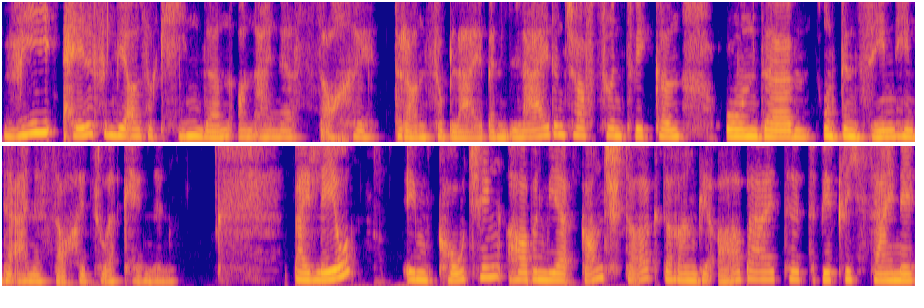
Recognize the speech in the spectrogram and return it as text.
Wie helfen wir also Kindern an einer Sache dran zu bleiben, Leidenschaft zu entwickeln und, ähm, und den Sinn hinter einer Sache zu erkennen? Bei Leo im Coaching haben wir ganz stark daran gearbeitet, wirklich seine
